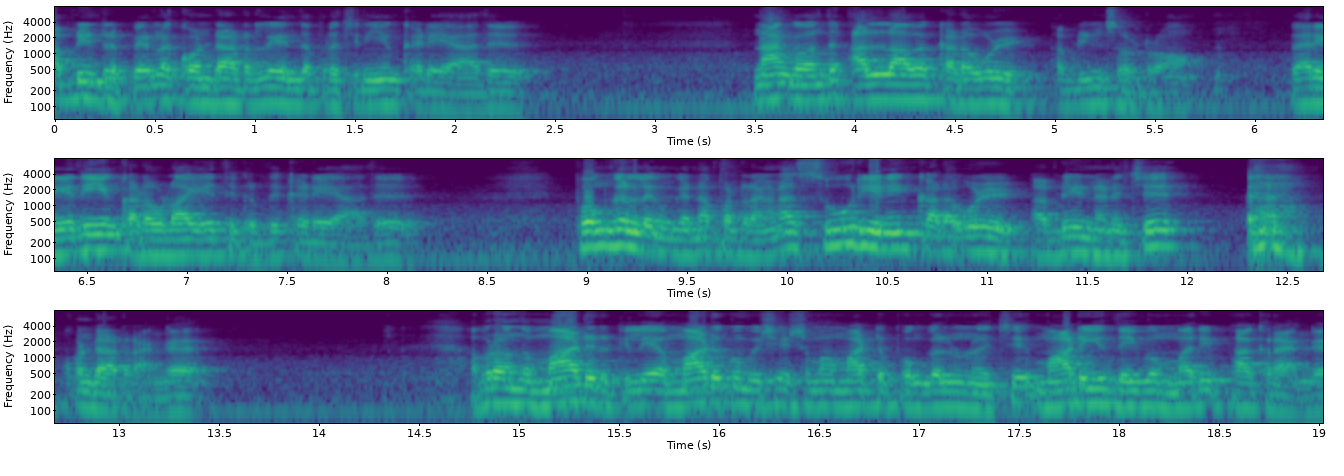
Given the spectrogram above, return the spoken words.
அப்படின்ற பேரில் கொண்டாடுறதுல எந்த பிரச்சனையும் கிடையாது. நாங்கள் வந்து அல்லாஹ்வை கடவுள் அப்படின்னு சொல்கிறோம் வேறு எதையும் கடவுளாக ஏற்றுக்கிறது கிடையாது. பொங்கலில் இவங்க என்ன பண்ணுறாங்கன்னா சூரியனின் கடவுள் அப்படின்னு நினச்சி கொண்டாடுறாங்க. அப்புறம் அந்த மாடு இருக்கு இல்லையா மாடுக்கும் விசேஷமாக மாட்டு பொங்கல்னு வச்சு மாடையும் தெய்வம் மாதிரி பார்க்குறாங்க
